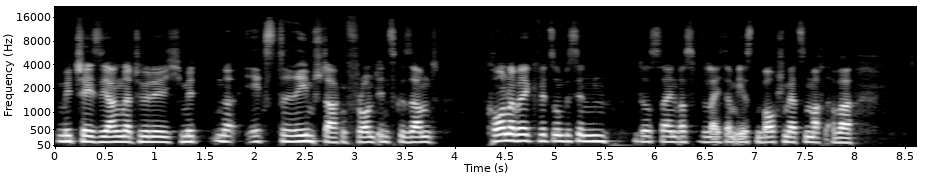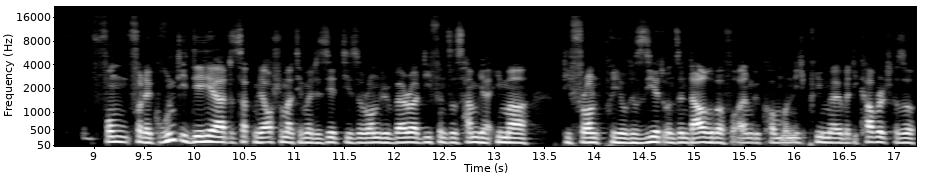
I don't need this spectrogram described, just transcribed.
Mit Chase Young natürlich, mit einer extrem starken Front insgesamt. Cornerback wird so ein bisschen das sein, was vielleicht am ehesten Bauchschmerzen macht, aber vom, von der Grundidee her, das hatten wir auch schon mal thematisiert, diese Ron Rivera Defenses haben ja immer die Front priorisiert und sind darüber vor allem gekommen und nicht primär über die Coverage. Also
